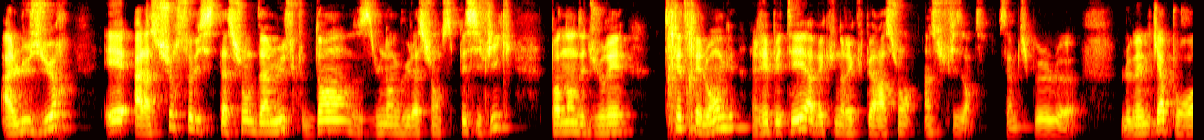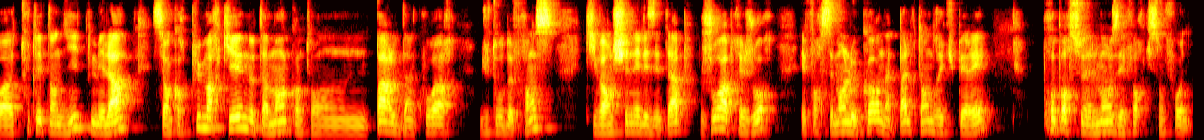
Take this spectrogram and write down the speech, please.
à l'usure et à la sursollicitation d'un muscle dans une angulation spécifique pendant des durées très très longue, répétée avec une récupération insuffisante. C'est un petit peu le, même cas pour euh, toutes les tendinites, mais là, c'est encore plus marqué, notamment quand on parle d'un coureur du Tour de France qui va enchaîner les étapes jour après jour, et forcément le corps n'a pas le temps de récupérer proportionnellement aux efforts qui sont fournis.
